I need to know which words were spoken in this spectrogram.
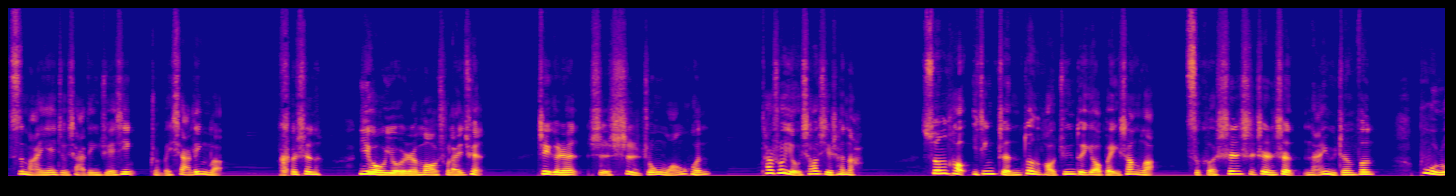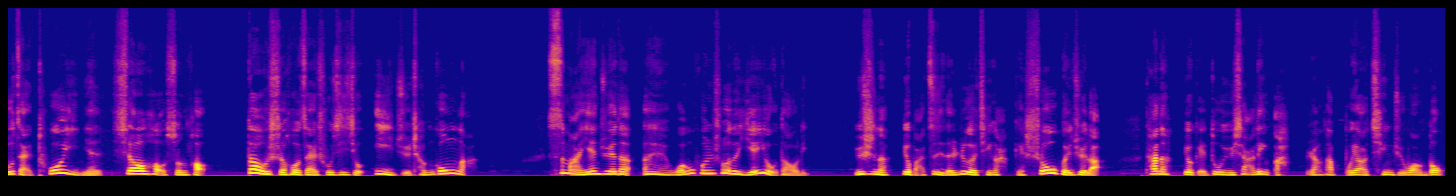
司马炎就下定决心，准备下令了。可是呢，又有人冒出来劝，这个人是侍中王浑。他说有消息称呐，孙皓已经整顿好军队，要北上了。此刻声势正盛，难与争锋，不如再拖一年，消耗孙皓，到时候再出击就一举成功了。司马炎觉得，哎，文魂说的也有道理，于是呢，又把自己的热情啊给收回去了。他呢，又给杜预下令啊，让他不要轻举妄动。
